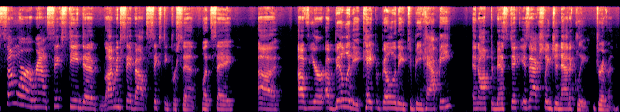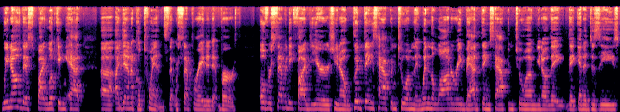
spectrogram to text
somewhere around 60 to, I'm going to say about 60%, let's say, uh, of your ability, capability to be happy and optimistic is actually genetically driven. We know this by looking at uh, identical twins that were separated at birth over 75 years you know good things happen to them they win the lottery bad things happen to them you know they they get a disease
